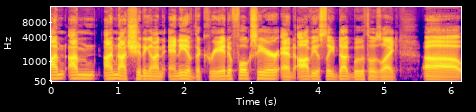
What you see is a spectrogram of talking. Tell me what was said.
I'm I'm I'm not shitting on any of the creative folks here, and obviously Doug Booth was like, uh,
